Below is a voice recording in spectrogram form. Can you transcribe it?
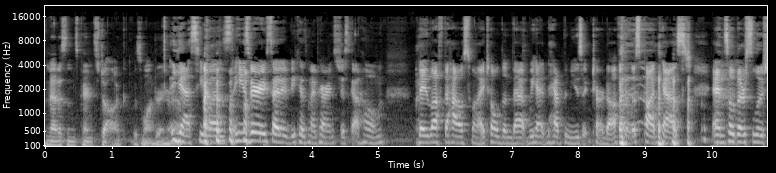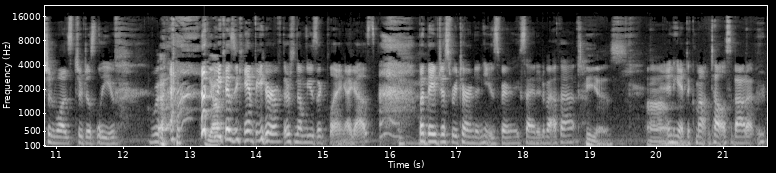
Madison's parents' dog was wandering around. Yes, he was. He's very excited because my parents just got home. They left the house when I told them that we had to have the music turned off for this podcast. And so their solution was to just leave. because he can't be here if there's no music playing, I guess. But they've just returned and he's very excited about that. he is. Um, And he had to come out and tell us about it.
